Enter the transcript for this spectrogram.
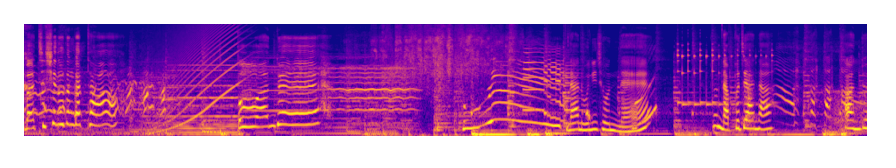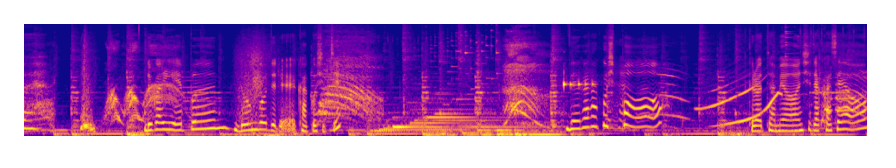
마치 신호등 같아. 오, 안 돼. 난 운이 좋네. 좀 나쁘지 않아. 안 돼. 누가 이 예쁜 롱보드를 갖고 싶지? 내가 갖고 싶어. 그렇다면 시작하세요.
